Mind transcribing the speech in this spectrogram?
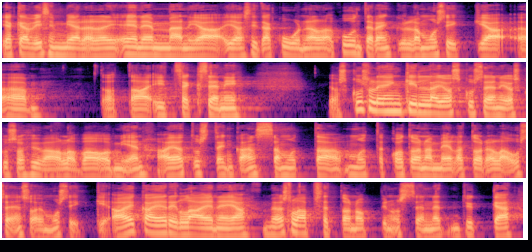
ja kävisin mielelläni enemmän ja, ja sitä kuuntelen kyllä musiikkia äh, tota, itsekseni joskus lenkillä, joskus en, joskus on hyvä olla vaan omien ajatusten kanssa, mutta, mutta kotona meillä todella usein soi musiikki aika erilainen ja myös lapset on oppinut sen, että tykkää.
